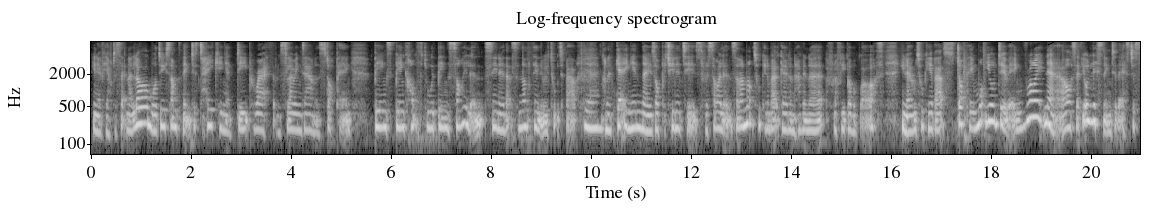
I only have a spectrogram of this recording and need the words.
you know if you have to set an alarm or do something, just taking a deep breath and slowing down and stopping. Being being comfortable with being silent, you know, that's another thing that we've talked about. Yeah. Kind of getting in those opportunities for silence. And I'm not talking about going and having a fluffy bubble bath. You know, I'm talking about stopping what you're doing right now. So if you're listening to this, just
